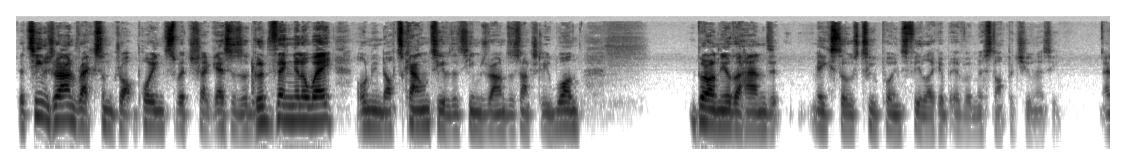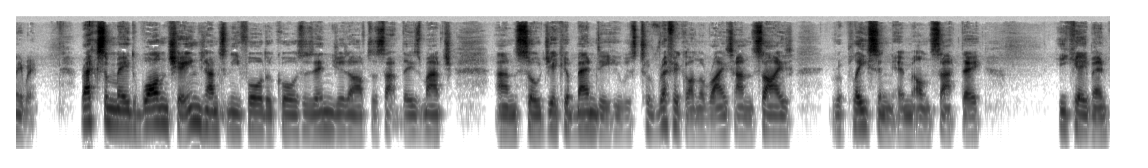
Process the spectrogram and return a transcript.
The teams around Wrexham dropped points, which I guess is a good thing in a way. Only Notts County of the teams around us actually won. But on the other hand, it makes those two points feel like a bit of a missed opportunity. Anyway, Wrexham made one change. Anthony Forde, of course, is injured after Saturday's match. And so Jacob Mendy, who was terrific on the right hand side, replacing him on Saturday, he came in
